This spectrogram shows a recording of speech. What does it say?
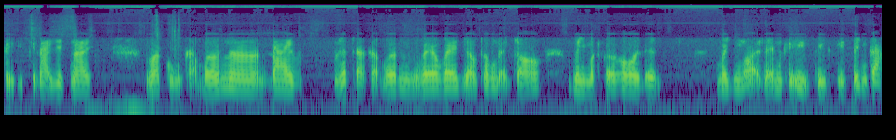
cái, cái đại dịch này và cũng cảm ơn uh, đài rất là cảm ơn VOV giao thông để cho mình một cơ hội để mình nói lên cái cái, cái tình cảm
